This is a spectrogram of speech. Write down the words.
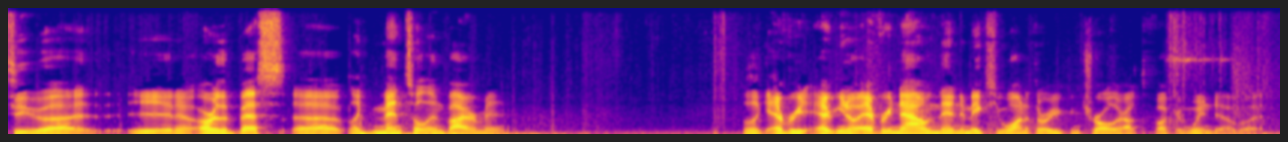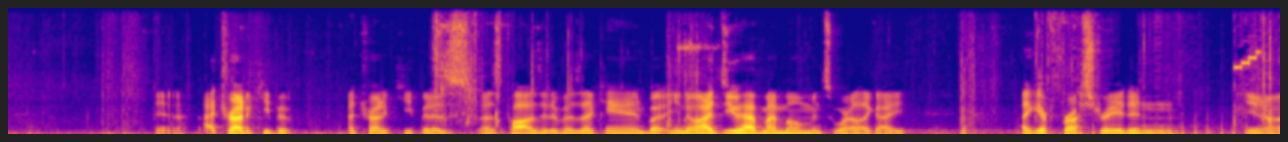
to uh, you know, or the best uh, like mental environment. Like every, every you know every now and then it makes you want to throw your controller out the fucking window, but you know I try to keep it I try to keep it as as positive as I can. But you know I do have my moments where like I I get frustrated and you know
